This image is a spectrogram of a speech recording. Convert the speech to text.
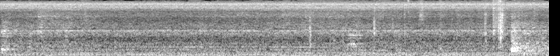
Thank you.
